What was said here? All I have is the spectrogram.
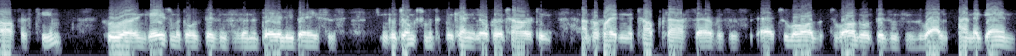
office team who are engaging with those businesses on a daily basis in conjunction with the Kilkenny Local Authority and providing a top class services uh, to all to all those businesses as well. And again,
